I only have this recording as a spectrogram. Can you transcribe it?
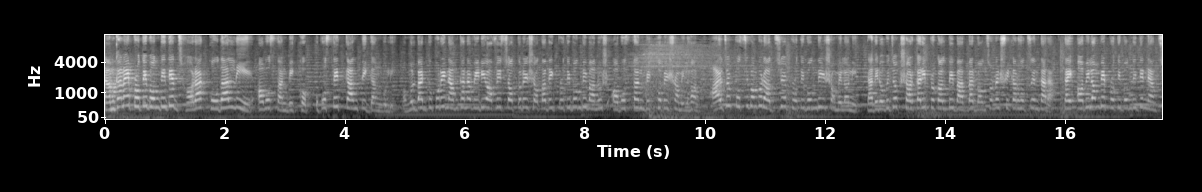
নামখানায় প্রতিবন্ধীদের ঝরা কোদাল নিয়ে অবস্থান বিক্ষোভ। উপস্থিত কান্তি গাঙ্গুলি। মঙ্গলবার দুপুরে নামখানা বিডিও অফিস চত্বরে শতাধিক প্রতিবন্ধী মানুষ অবস্থান বিক্ষোভে সামিল হন। আয়োজক পশ্চিমবঙ্গ রাজ্যের প্রতিবন্ধী সম্মেলনী। তাদের অভিযোগ, সরকারি প্রকল্পে বাদবার বঞ্চনার শিকার হচ্ছেন তারা। তাই অবিলম্বে প্রতিবন্ধীদের ন্যায্য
